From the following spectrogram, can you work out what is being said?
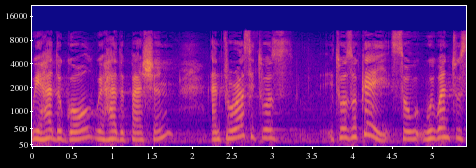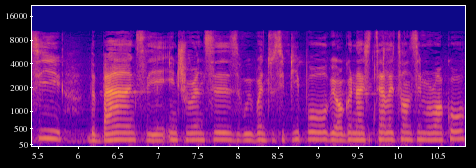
we had a goal, we had a passion, and for us it was it was okay. So we went to see the banks, the insurances, we went to see people, we organized telethons in Morocco.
